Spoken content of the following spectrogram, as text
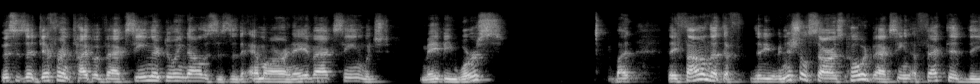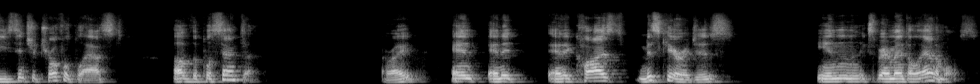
this is a different type of vaccine they're doing now. This is an mRNA vaccine, which may be worse. But they found that the, the initial SARS CoV vaccine affected the syncytial trophoblast of the placenta. All right. And, and, it, and it caused miscarriages in experimental animals.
